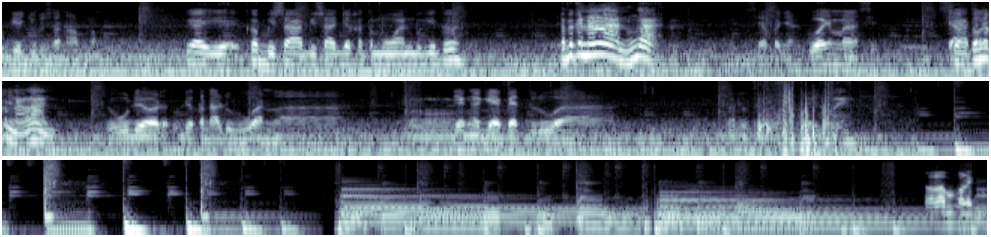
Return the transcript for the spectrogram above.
dia jurusan apa. Ya, ya kok bisa bisa aja ketemuan begitu. Tapi kenalan enggak? Siapanya? Gua yang masih. Si Atonya kenalan. Udah udah kenal duluan lah. Oh, Dia ngegebet duluan. taruh tuh. Assalamualaikum.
